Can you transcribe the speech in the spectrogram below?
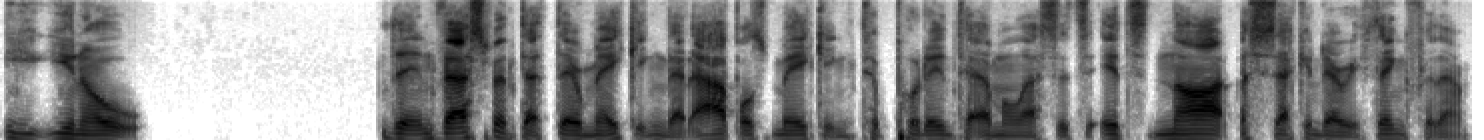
you, know the investment that they're making that Apple's making to put into MLS it's it's not a secondary thing for them.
